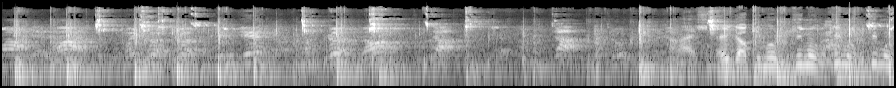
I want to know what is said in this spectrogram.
Wide. Wide. Quick. Good. Good. In again. Good. Go. Good job. Good job. Two. Good job. Nice. There you go. Keep moving. Keep moving. Keep moving. Keep moving.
